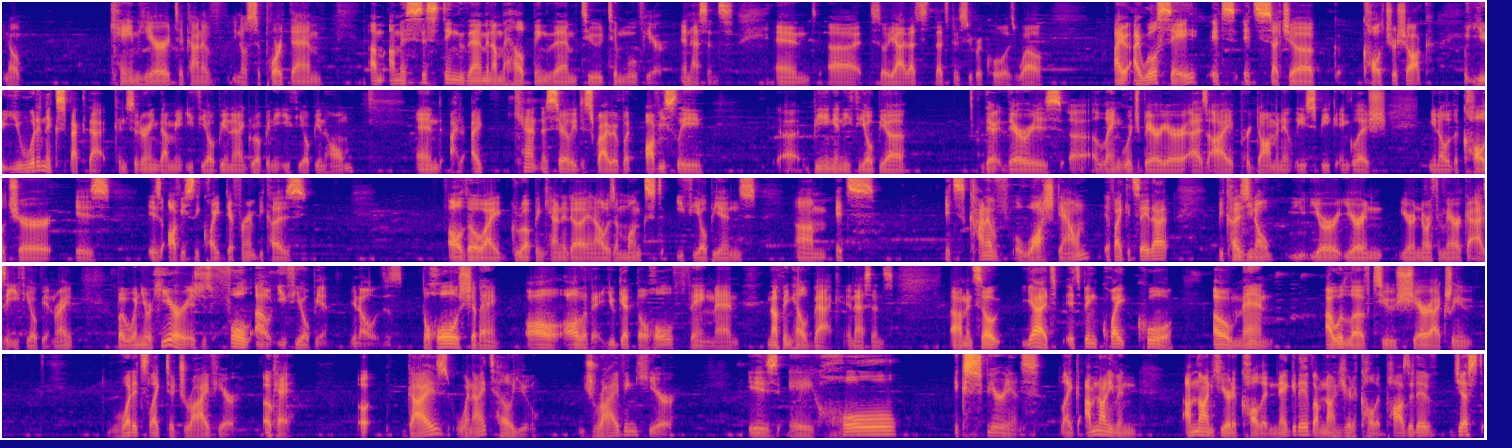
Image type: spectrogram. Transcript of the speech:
you know, came here to kind of you know support them. I'm I'm assisting them and I'm helping them to to move here in essence, and uh, so yeah, that's that's been super cool as well. I I will say it's it's such a culture shock. You you wouldn't expect that considering that I'm an Ethiopian and I grew up in an Ethiopian home, and I I can't necessarily describe it, but obviously uh, being in Ethiopia there there is uh, a language barrier as I predominantly speak English. You know, the culture is is obviously quite different because although I grew up in Canada and I was amongst Ethiopians, um, it's it's kind of washed down, if I could say that, because you know you're you're in you're in North America as an Ethiopian, right? But when you're here, it's just full out Ethiopian. You know, just the whole shebang, all all of it. You get the whole thing, man. Nothing held back, in essence. Um, and so, yeah, it's it's been quite cool. Oh man, I would love to share actually what it's like to drive here. Okay, uh, guys, when I tell you driving here is a whole experience. Like I'm not even I'm not here to call it negative, I'm not here to call it positive, just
